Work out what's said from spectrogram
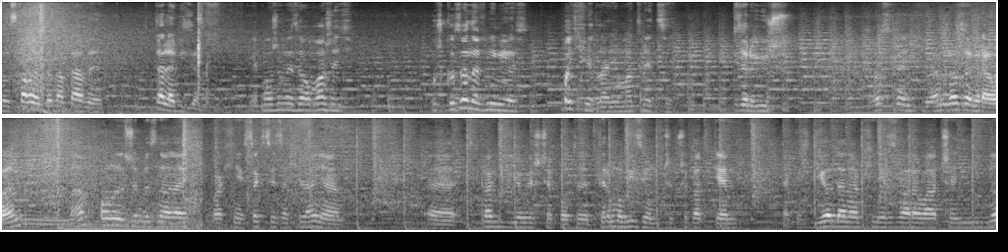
dostałem do naprawy telewizor. Jak możemy zauważyć, uszkodzone w nim jest podświetlenie matrycy. Telewizor już rozkręciłem, rozebrałem. Mam pomysł, żeby znaleźć właśnie sekcję zasilania e, i sprawdzić ją jeszcze pod termowizją, czy przypadkiem jakaś dioda nam się nie zwarła, czy, no,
